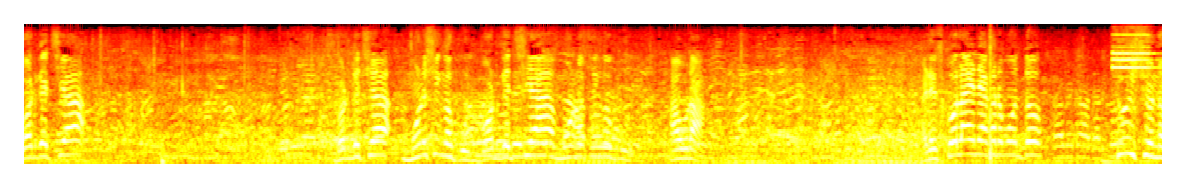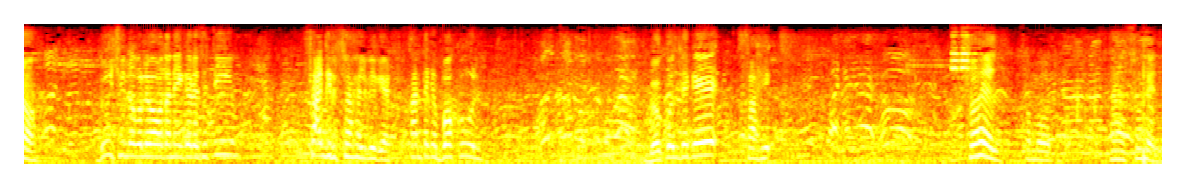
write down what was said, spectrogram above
বটগেছিয়া বটগেছিয়া, মনসিংহপুর বটগেছিয়া, মনসিংহপুর, হাওড়া। আর স্কোর লাইন এখনও পর্যন্ত দুই শূন্য দুই শূন্য গোলে ব্যবধান এগিয়ে রয়েছে টিম সাগির সোহেল ব্রিগেড ওখান থেকে বকুল। বকুল থেকে সাহি সোহেল, সম্ভবত। হ্যাঁ সোহেল।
